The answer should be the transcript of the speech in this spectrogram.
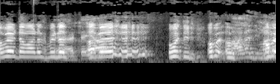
अबे टमाटर अबे अबे ओ तेरी अबे अबे।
